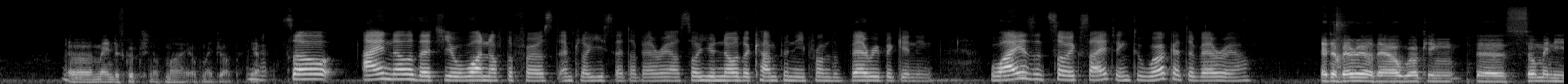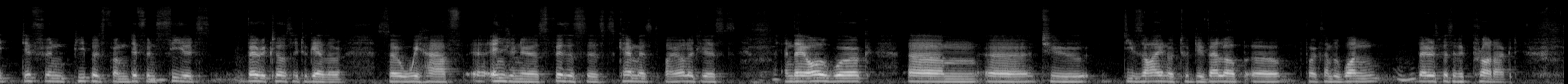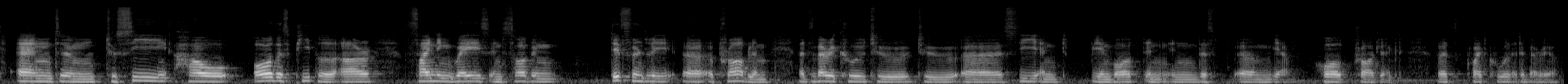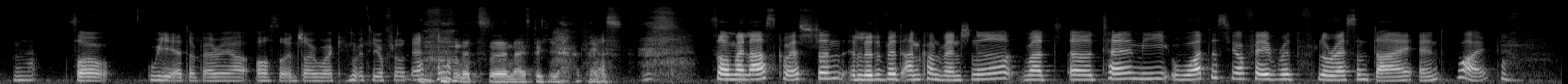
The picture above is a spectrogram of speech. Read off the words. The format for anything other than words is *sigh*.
uh, main description of my of my job. Yeah. So I know that you're one of the first employees at abberior, so you know the company from the very beginning. Why is it so exciting to work at abberior? At abberior, there are working uh, so many different people from different mm -hmm. fields very closely together. So we have uh, engineers, physicists, chemists, biologists, and they all work um, uh, to design or to develop, uh, for example, one mm -hmm. very specific product. And um, to see how all these people are finding ways in solving differently uh, a problem. That's very cool to to uh, see and be involved in in this um, yeah whole project. So it's quite cool at abberior. Yeah. So we at abberior also enjoy working with you, Florian. *laughs* That's uh, nice to hear. *laughs* Thanks. Yeah. So my last question, a little bit unconventional, but uh, tell me, what is your favorite fluorescent dye and why? *laughs*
